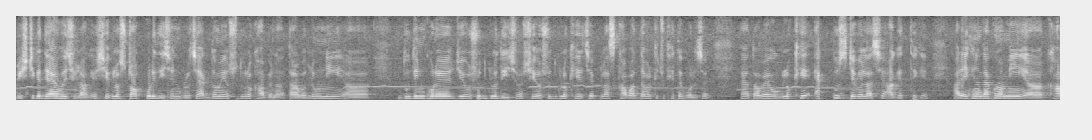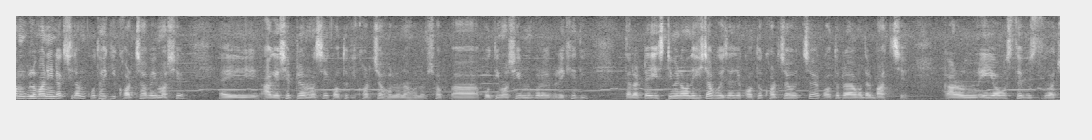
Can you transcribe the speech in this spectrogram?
বৃষ্টিকে দেওয়া হয়েছিল আগে, সেগুলো স্টপ করে দিয়েছেন, বলেছে একদম এই ওষুধগুলো খাবে না। তার বদলে উনি দুদিন করে যে ওষুধগুলো দিয়েছ, সেই ওষুধগুলো খেয়েছে প্লাস খাবার দাবার কিছু খেতে বলেছে। হ্যাঁ তবে ওগুলো খেয়ে একটু স্টেবল আছে আগের থেকে। আর এখানে দেখো আমি খামগুলো বানিয়ে রাখছিলাম, কোথায় কি খরচা হবে এই মাসে, এই আগে সেপ্টেম্বর মাসে কত কি খরচা হলো না হলো, সব প্রতি মাসে এমনি করে রেখে দিই। তাহলে একটা এস্টিমেট আমাদের হিসাব হয়ে যায় যে কত খরচা হচ্ছে আর কতটা আমাদের বাঁচছে। কারণ এই অবস্থায় বুঝতে পারছ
